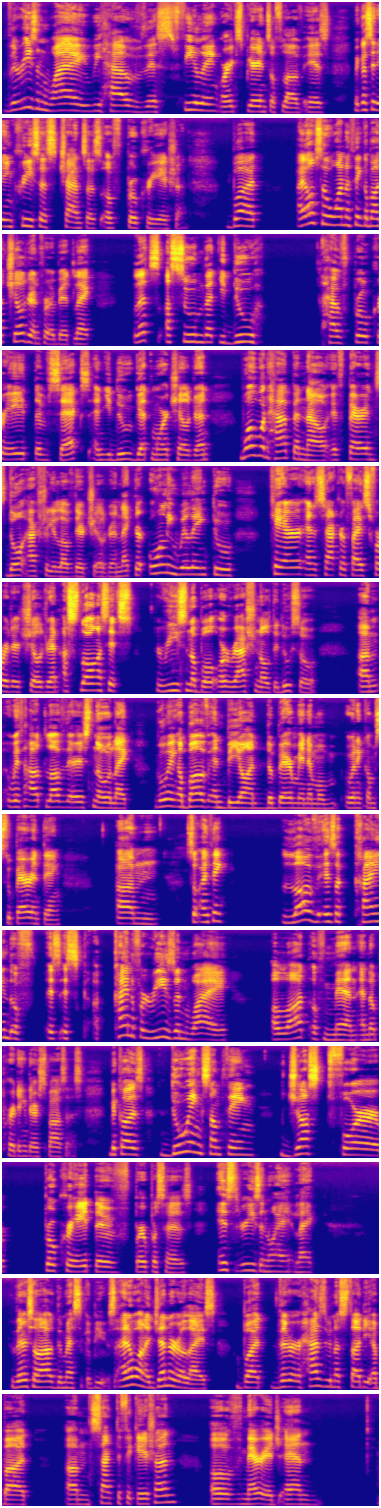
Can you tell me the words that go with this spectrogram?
the reason why we have this feeling or experience of love is because it increases chances of procreation. But I also want to think about children for a bit. Like, let's assume that you do have procreative sex and you do get more children. What would happen now if parents don't actually love their children? Like, they're only willing to care and sacrifice for their children as long as it's reasonable or rational to do so. Um, without love, there is no like going above and beyond the bare minimum when it comes to parenting. Um, so I think love is a kind of is is a kind of a reason why a lot of men end up hurting their spouses because doing something just for procreative purposes is the reason why like there's a lot of domestic abuse. I don't want to generalize, but there has been a study about um, sanctification of marriage and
